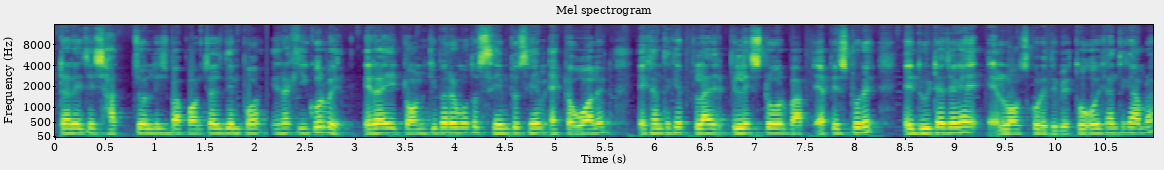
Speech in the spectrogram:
এটার এই যে সাতচল্লিশ বা পঞ্চাশ দিন পর এরা কি করবে? এরা এই টন কিপারের মতো সেম টু সেম একটা ওয়ালেট এখান থেকে প্লে স্টোর বা অ্যাপ স্টোরে এই দুইটা জায়গায় লঞ্চ করে দিবে। তো ওইখান থেকে আমরা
